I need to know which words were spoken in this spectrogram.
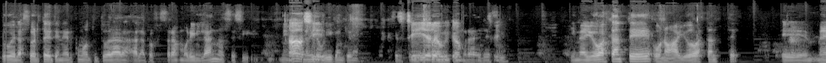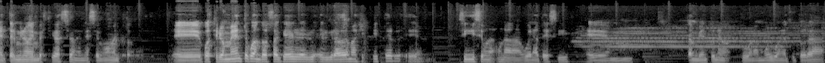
tuve la suerte de tener como tutora a la, profesora Maureen Lang, no sé si me ah, sí. lo ubican. sí, ya la ubicamos. Y me ayudó bastante, o nos ayudó bastante, eh, en el término de investigación en ese momento. Eh, posteriormente, cuando saqué el, grado de magíster, sí hice una, una buena tesis también tuve una, muy buena tutora.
